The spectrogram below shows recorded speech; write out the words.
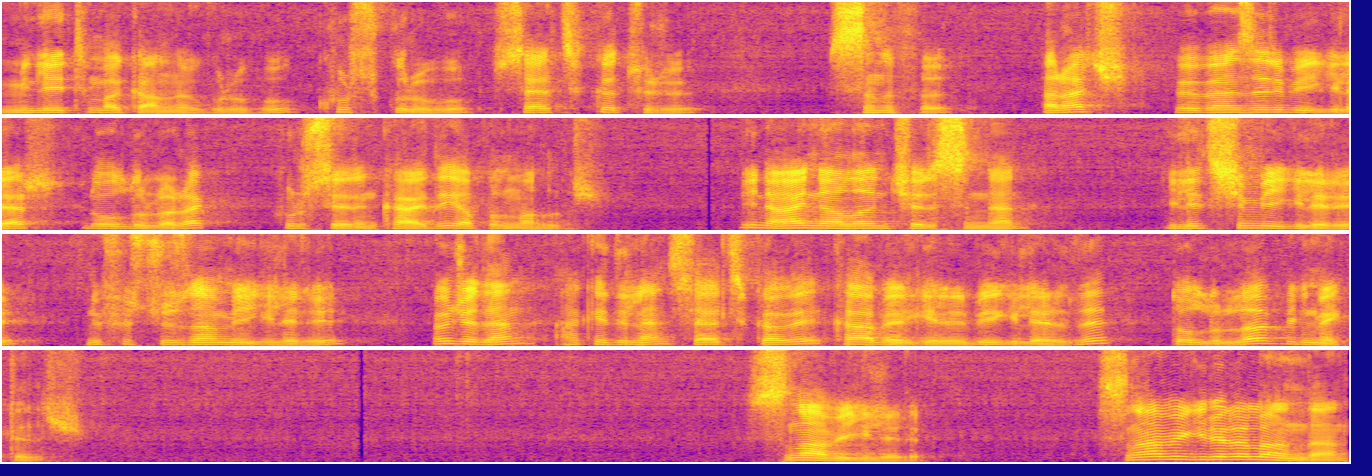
Milli Eğitim Bakanlığı grubu, kurs grubu, sertifika türü, sınıfı, araç ve benzeri bilgiler doldurularak kursiyerin kaydı yapılmalıdır. Yine aynı alan içerisinden iletişim bilgileri, nüfus cüzdan bilgileri, önceden hak edilen sertifika ve K belgeleri bilgileri de doldurulabilmektedir. Sınav bilgileri. Sınav bilgileri alanından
